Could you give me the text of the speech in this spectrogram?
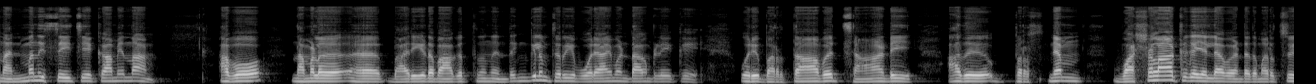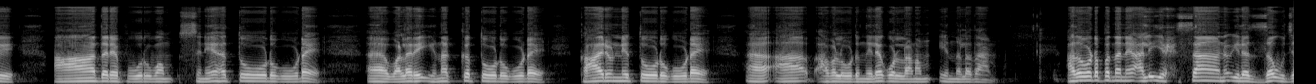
നന്മ നിശ്ചയിച്ചേക്കാം എന്നാണ്. അപ്പോൾ നമ്മൾ ഭാര്യയുടെ ഭാഗത്തു നിന്ന് എന്തെങ്കിലും ചെറിയ പോരായ്മ ഉണ്ടാകുമ്പോഴേക്ക് ഒരു ഭർത്താവ് ചാടി അത് പ്രശ്നം വഷളാക്കുകയല്ല വേണ്ടത്. മറിച്ച് ആദരപൂർവം സ്നേഹത്തോടുകൂടെ വളരെ ഇണക്കത്തോടുകൂടെ കാരുണ്യത്തോടുകൂടെ ആ അവളോട് നിലകൊള്ളണം എന്നുള്ളതാണ്. അതോടൊപ്പം തന്നെ അൽ ഇഹ്സാനു ഇല സൗജ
